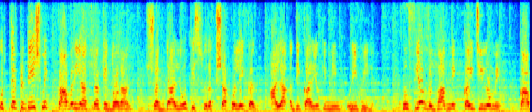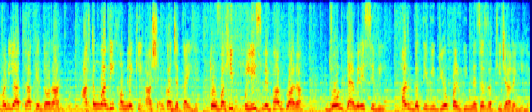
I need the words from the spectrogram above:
उत्तर प्रदेश में कावड़ यात्रा के दौरान श्रद्धालुओं की सुरक्षा को लेकर आला अधिकारियों की नींद उड़ी हुई है। खुफिया विभाग ने कई जिलों में कावड़ यात्रा के दौरान आतंकवादी हमले की आशंका जताई है। तो वही पुलिस विभाग द्वारा ड्रोन कैमरे से भी हर गतिविधियों पर भी नज़र रखी जा रही है।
